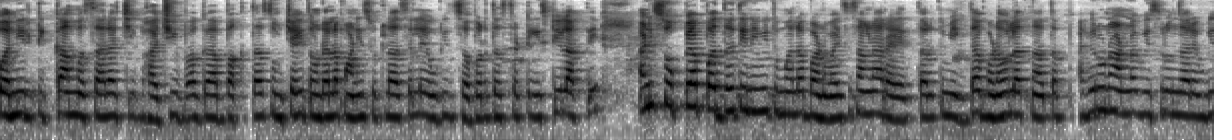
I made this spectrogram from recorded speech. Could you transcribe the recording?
पनीर टिक्का मसालाची भाजी बघा बघताच तुमच्याही तोंडाला पाणी सुटलं असेल एवढी जबरदस्त टेस्टी लागते. आणि सोप्या पद्धतीने मी तुम्हाला बनवायचं सांगणार आहे. तर तुम्ही एकदा बनवलात ना तर बाहेरून आणणं विसरून जाल एवढी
